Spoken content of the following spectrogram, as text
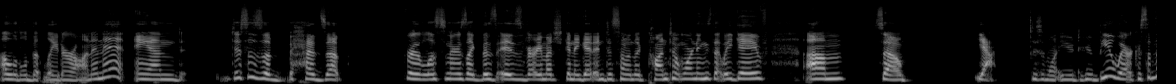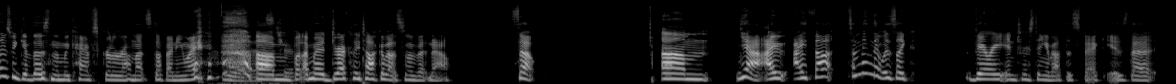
a little bit later on in it, and just as a heads up for the listeners, like this is very much going to get into some of the content warnings that we gave. Um, so yeah, just want you to be aware because sometimes we give those and then we kind of skirt around that stuff anyway. Yeah, um, but I'm going to directly talk about some of it now. So, um, yeah, I I thought something that was like very interesting about this fic is that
